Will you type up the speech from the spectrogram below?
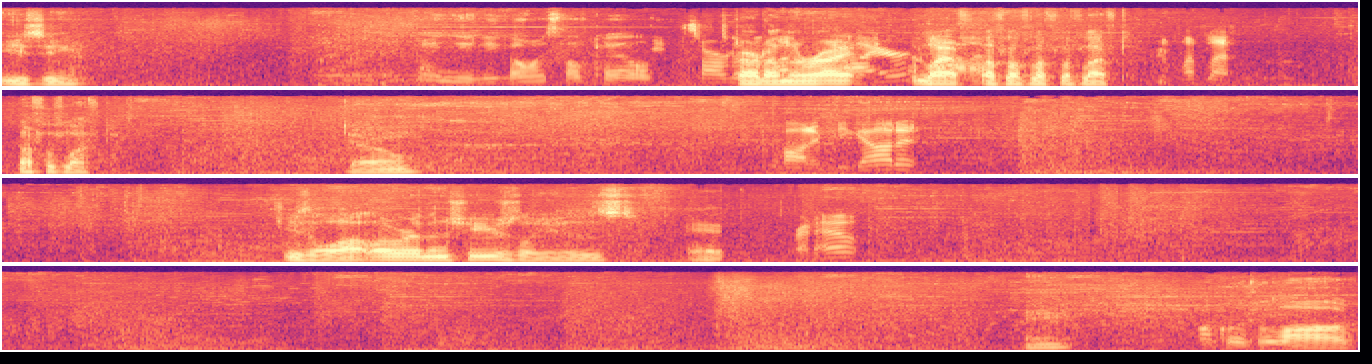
easy. I nearly got myself killed. Start, Start on the right, fire. left, left, left, left, left, left, Left, left. left, left, left. Go. Pot if you got it. She's a lot lower than she usually is. Eh. Spread out. Okay. I'll go to log.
